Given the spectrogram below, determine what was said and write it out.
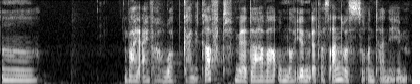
Mm weil einfach überhaupt keine Kraft mehr da war, um noch irgendetwas anderes zu unternehmen.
